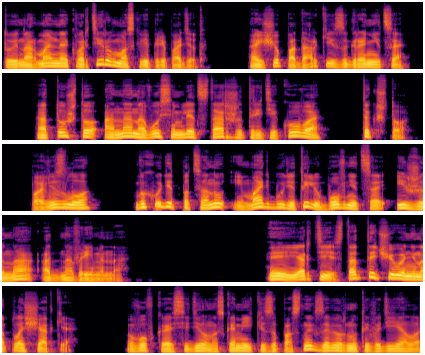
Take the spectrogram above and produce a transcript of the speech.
то и нормальная квартира в Москве перепадет. А еще подарки из-за границы. А то, что она на 8 лет старше Третьякова, так что, повезло. Выходит, пацану и мать будет, и любовница, и жена одновременно. «Эй, артист, а ты чего не на площадке?» Вовка сидел на скамейке запасных, завернутый в одеяло,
